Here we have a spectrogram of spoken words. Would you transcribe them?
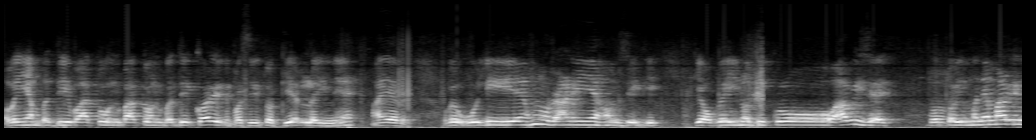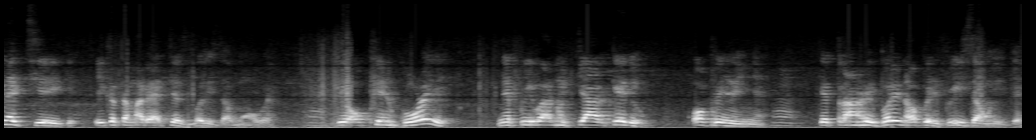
હવે અહીંયા બધી વાતો ને બાતો ને બધી કરીને પછી તો ઘેર લઈને અહીંયા હવે ઓલી એ હું રાણી એ સમજી ગઈ કે હવે એનો દીકરો આવી જાય તો તો એ મને મારી નાખીએ એ કે. એ કે તમારે હાથે જ મરી જવું હવે. તે અફીણ ઘોળી ને પીવાનું ચાર કર્યું અફીણીને કે ત્રાણી ભરીને અપીને પી જાઉં ઈ કે.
